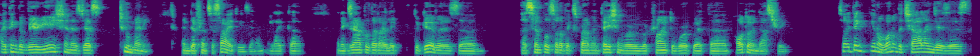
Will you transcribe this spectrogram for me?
i think the variation is just too many in different societies you know. Like uh, an example that i like to give is uh, a simple sort of experimentation where we were trying to work with the uh, auto industry. So i think you know one of the challenges is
